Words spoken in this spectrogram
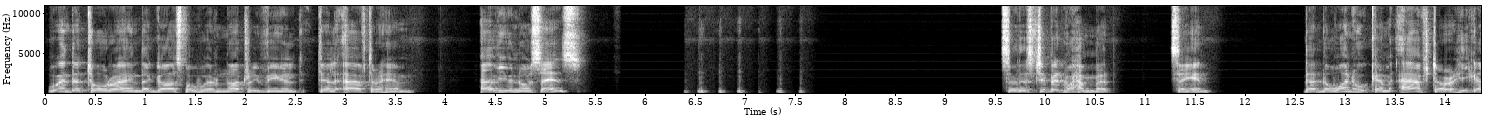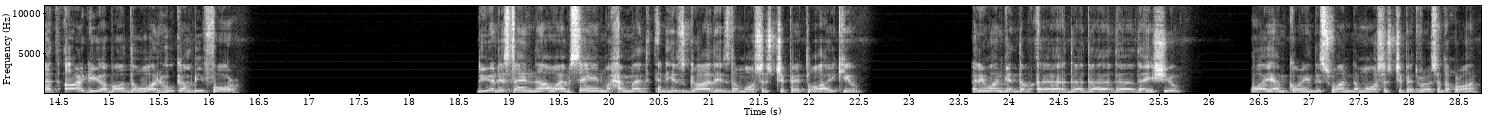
when the Torah and the gospel were not revealed till after him? Have you no sense? so the stupid Muhammad saying, that the one who came after, he cannot argue about the one who came before. Do you understand now why I'm saying Muhammad and his God is the most stupid low IQ? Anyone get the, uh, the, the, the, the issue? Why I'm calling this one the most stupid verse in the Quran?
